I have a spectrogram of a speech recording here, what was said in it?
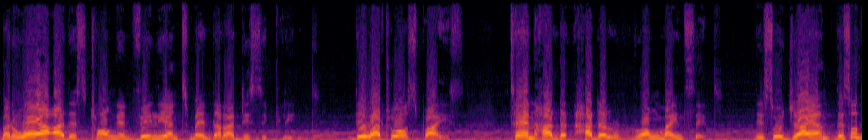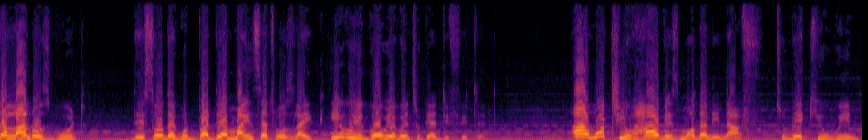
But where are the strong and valiant men that are disciplined? They were 12 spies. 10 had, had a wrong mindset. They saw giant, they saw the land was good, they saw the good, but their mindset was like, if we go, we are going to get defeated. Ah, what you have is more than enough to make you win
